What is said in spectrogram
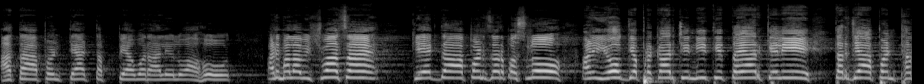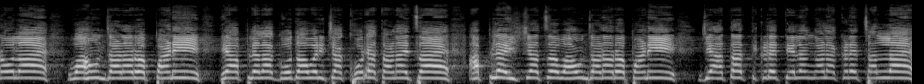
आता आपण त्या टप्प्यावर आलेलो आहोत. आणि मला विश्वास आहे की एकदा आपण जर बसलो आणि योग्य प्रकारची नीती तयार केली तर जे आपण ठरवलंय वाहून जाणारं पाणी हे आपल्याला गोदावरीच्या खोऱ्यात आणायचं आहे. आपल्या इच्छाचं वाहून जाणारं पाणी जे आता तिकडे तेलंगणाकडे चाललंय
